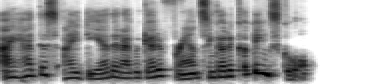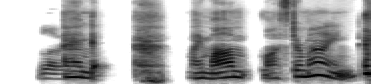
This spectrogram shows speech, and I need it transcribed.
I had this idea that I would go to France and go to cooking school. Love it. And my mom lost her mind.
